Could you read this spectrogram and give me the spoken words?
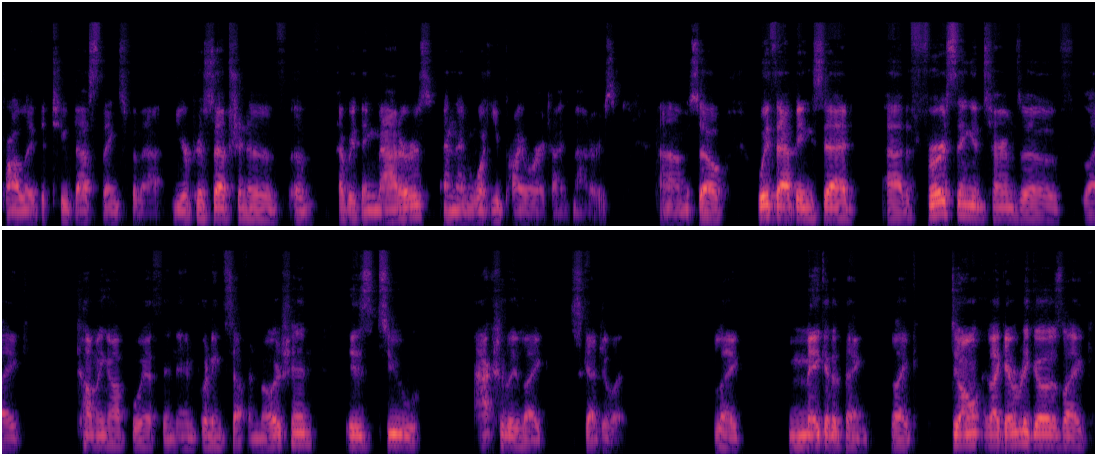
probably the two best things for that. Your perception of, of everything matters, and then what you prioritize matters. Um, so, with that being said, uh, the first thing in terms of like coming up with and, and putting stuff in motion is to actually like schedule it, like make it a thing. Like, don't like everybody goes like,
